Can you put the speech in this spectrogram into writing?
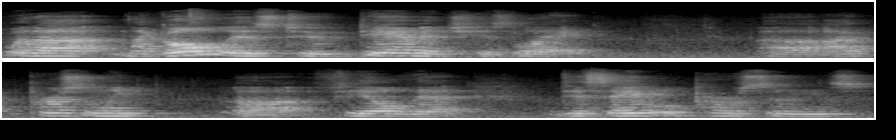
What I, my goal is to damage his leg. Uh, I personally uh, feel that disabled persons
